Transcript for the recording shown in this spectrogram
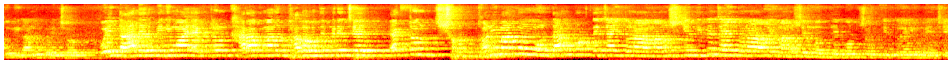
তুমি দান করেছ। ওই দানের বিনিময়ে একজন খারাপ মানুষ ভালো হতে পেরেছে। একজন ধনী মানুষ দান করতে চাইতো না, মানুষকে দিতে চাইতো না, ওই মানুষের মধ্যে কোন শক্তি তৈরি হয়েছে।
